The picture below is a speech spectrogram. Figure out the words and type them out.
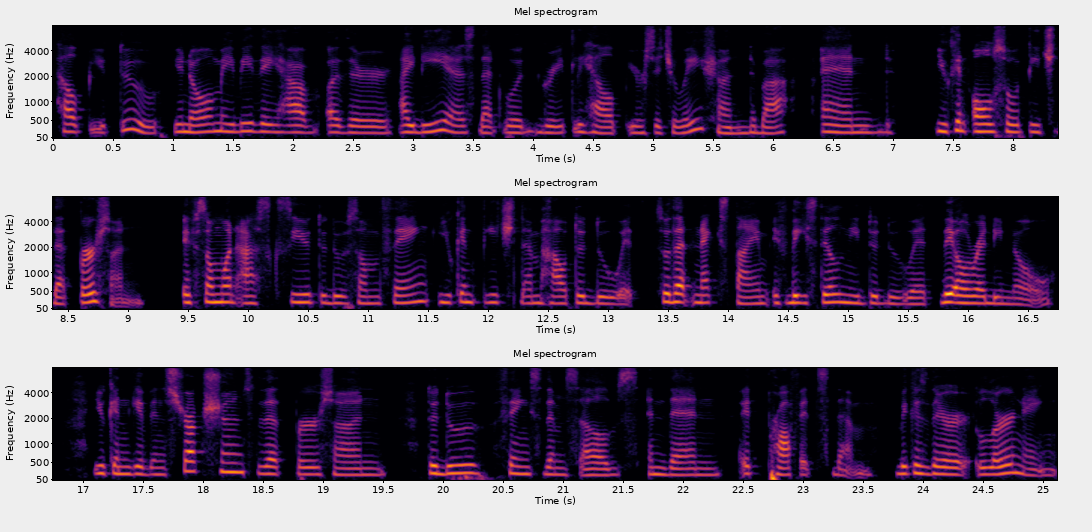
help you too. You know, maybe they have other ideas that would greatly help your situation, diba? And you can also teach that person if someone asks you to do something, you can teach them how to do it so that next time, if they still need to do it, they already know. You can give instructions to that person to do things themselves, and then it profits them because they're learning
